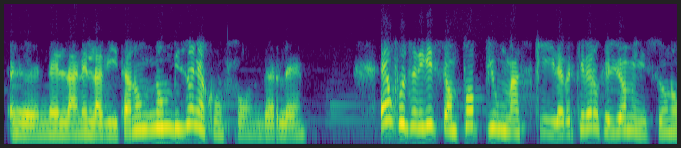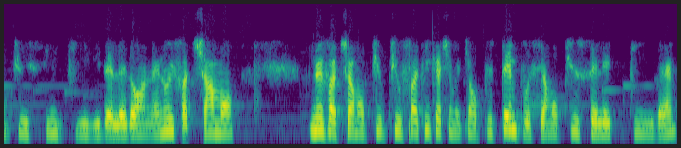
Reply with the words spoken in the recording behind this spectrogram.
eh, nella, nella, vita, non, non bisogna confonderle. È un punto di vista un po' più maschile, perché è vero che gli uomini sono più istintivi delle donne, noi facciamo, noi facciamo più, più, fatica, ci mettiamo più tempo, siamo più selettive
